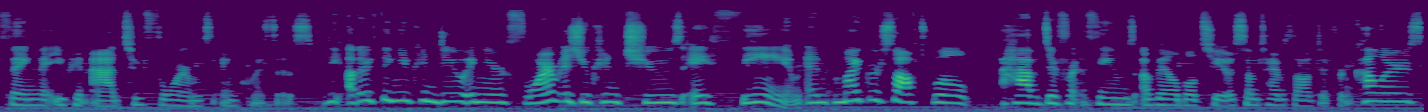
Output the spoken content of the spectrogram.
thing that you can add to forms and quizzes. The other thing you can do in your form is you can choose a theme, and Microsoft will have different themes available to you. Sometimes they'll have different colors.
